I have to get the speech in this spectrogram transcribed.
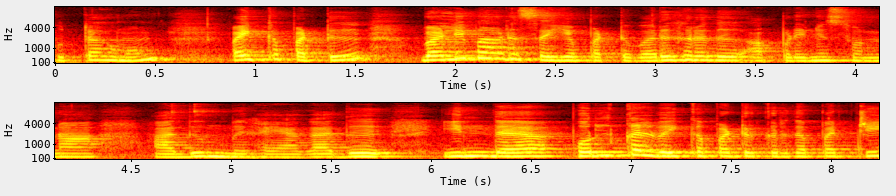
புத்தகமும் வைக்கப்பட்டு வழிபாடு செய்யப்பட்டு வருகிறது அப்படின்னு சொன்னால் அது மிகையாகாது. இந்த பொருட்கள் வைக்கப்பட்டிருக்கிறத பற்றி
